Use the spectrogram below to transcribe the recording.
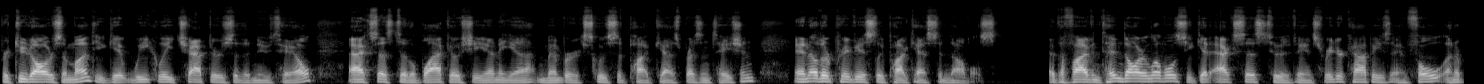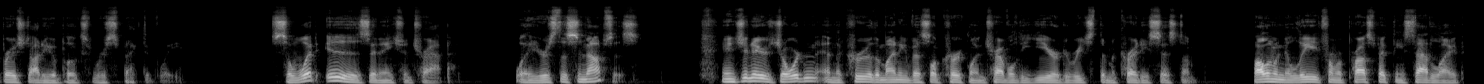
For $2 a month, you get weekly chapters of the new tale, access to the Black Oceania member exclusive podcast presentation, and other previously podcasted novels. At the 5 and $10 levels, you get access to advanced reader copies and full unabridged audiobooks, respectively. So, what is an ancient trap? Well, here's the synopsis. Engineer Jordan and the crew of the mining vessel Kirkland traveled a year to reach the McCready system. Following a lead from a prospecting satellite,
